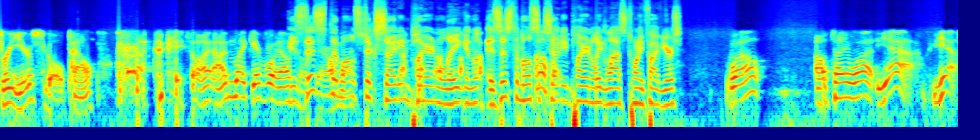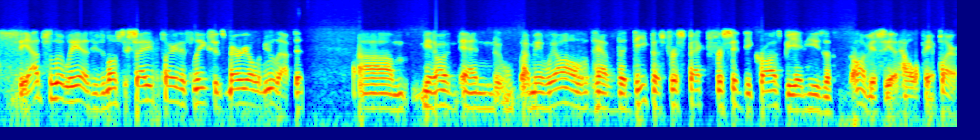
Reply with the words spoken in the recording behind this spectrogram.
three years ago, pal. you know, I, am like everyone else. Is this there. the most exciting player in the league? And is this the most Oh. exciting player in the league in the last 25 years? Well, I'll tell you what. Yeah, yes, he absolutely is. He's the most exciting player in this league since Mario Lemieux left it. Um, you know, and I mean, we all have the deepest respect for Sidney Crosby, and he's a, obviously a Hall of Fame player.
